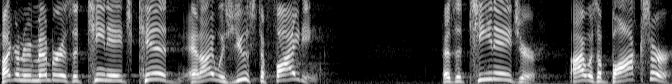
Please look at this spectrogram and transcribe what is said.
I can remember as a teenage kid, and I was used to fighting. As a teenager, I was a boxer.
